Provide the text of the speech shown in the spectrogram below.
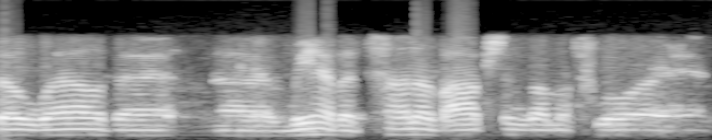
so well that uh, we have a ton of options on the floor, and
